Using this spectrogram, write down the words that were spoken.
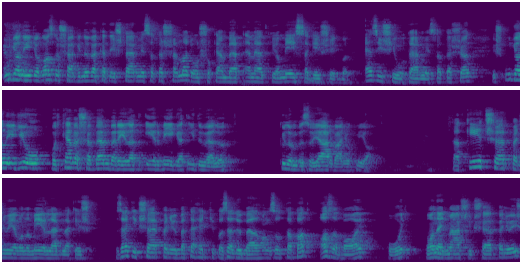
Ugyanígy a gazdasági növekedés természetesen nagyon sok embert emelt ki a mély szegénységből. Ez is jó természetesen, és ugyanígy jó, hogy kevesebb emberélet ér véget idő előtt különböző járványok miatt. Tehát két serpenyője van a mérlegnek, és az egyik serpenyőbe tehetjük az előbb elhangzottakat, az a baj, hogy van egy másik serpenyő is,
